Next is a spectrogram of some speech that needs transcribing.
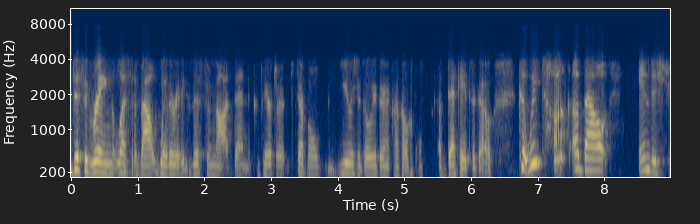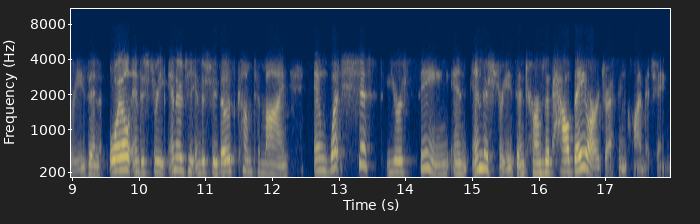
disagreeing less about whether it exists or not than compared to several years ago, even a couple of decades ago. Could we talk about industries and oil industry, energy industry, those come to mind, and what shifts you're seeing in industries in terms of how they are addressing climate change?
